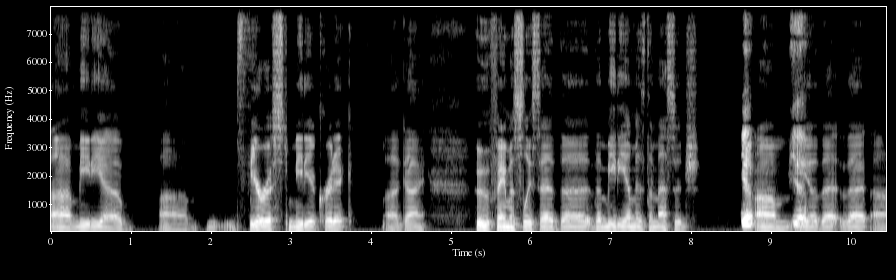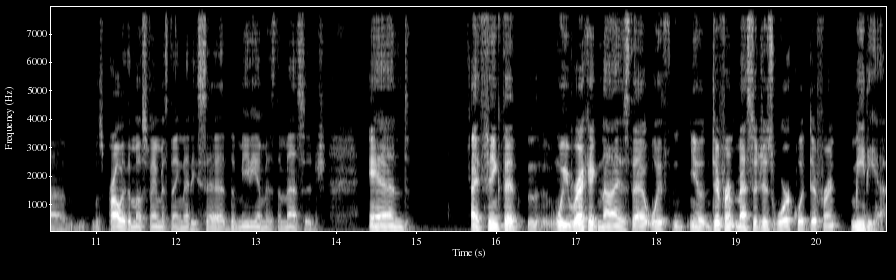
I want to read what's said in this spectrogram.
uh, media uh, theorist, media critic uh, guy, who famously said the the medium is the message. Yeah. Um, Yep. You know that that uh, was probably the most famous thing that he said. The medium is the message, and I think that we recognize that with you know different messages work with different media.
